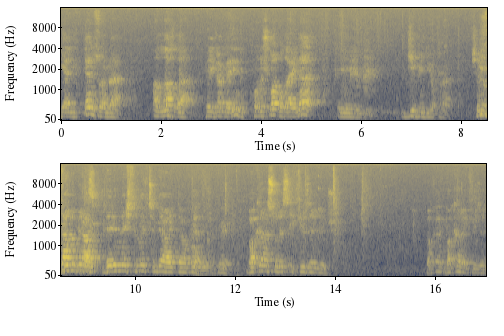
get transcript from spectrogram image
geldikten sonra Allah'la peygamberin konuşma olayına e, Cibril diyor Kur'an. Şimdi Bizzat- bunu biraz derinleştirmek için bir ayet daha okuyalım. Evet. Bakara suresi 253. Bakın Bakara 253.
